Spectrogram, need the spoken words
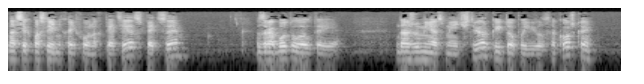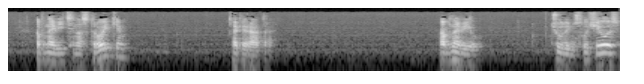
на всех последних айфонах 5s, 5c заработал LTE. Даже у меня с моей четверкой и то появилось окошко «Обновите настройки оператора». Обновил. Чудо не случилось.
